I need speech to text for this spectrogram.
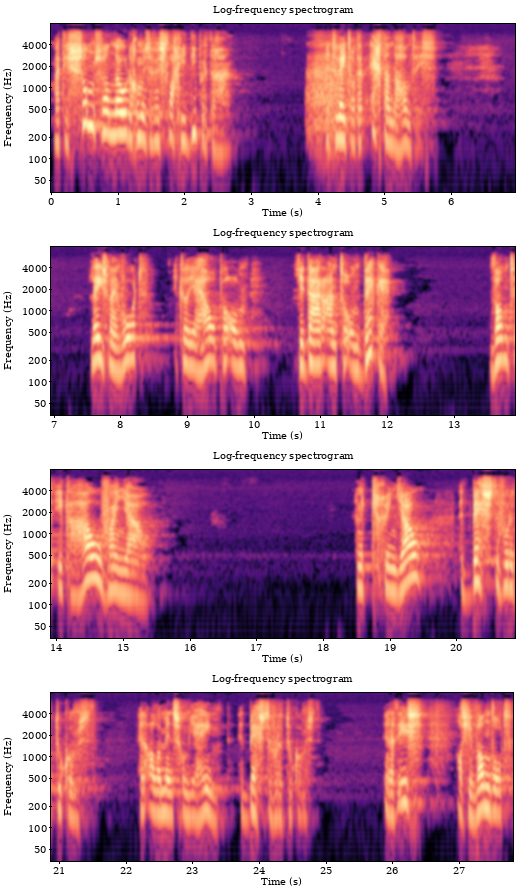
maar het is soms wel nodig om eens even een slagje dieper te gaan. En te weten wat er echt aan de hand is. Lees mijn woord. Ik wil je helpen om je daaraan te ontdekken. Want ik hou van jou. En ik gun jou het beste voor de toekomst. En alle mensen om je heen het beste voor de toekomst. En dat is als je wandelt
